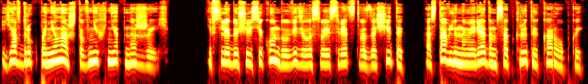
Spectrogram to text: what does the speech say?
я вдруг поняла, что в них нет ножей. И в следующую секунду увидела свои средства защиты, оставленными рядом с открытой коробкой,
